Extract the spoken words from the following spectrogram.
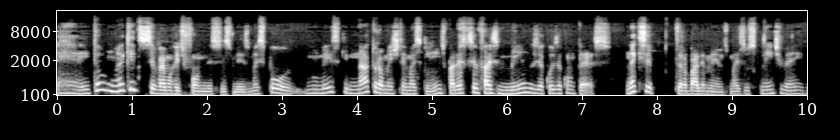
É, então não é que você vai morrer de fome nesses meses, mas pô, no mês que naturalmente tem mais cliente, parece que você faz menos e a coisa acontece. Não é que você trabalha menos, mas os clientes vêm.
